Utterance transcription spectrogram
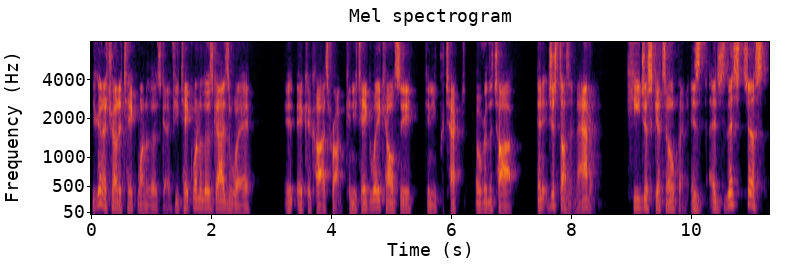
you're going to try to take one of those guys. If you take one of those guys away, it, it could cause problem. Can you take away Kelce? Can you protect over the top? And it just doesn't matter. He just gets open. Is is this just?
